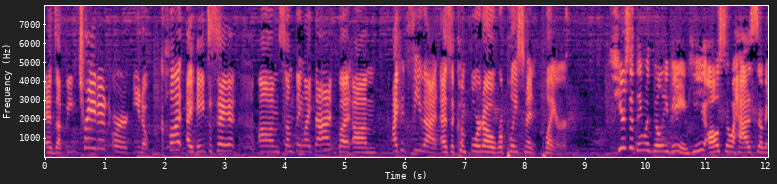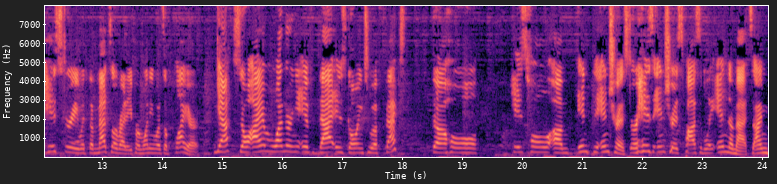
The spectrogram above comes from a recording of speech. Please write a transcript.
ends up being traded or you know cut. I hate to say it, um, something like that, but um, I could see that as a Conforto replacement player. Here's the thing with Billy Beane. He also has some history with the Mets already from when he was a player. Yeah, So I am wondering if that is going to affect the whole his whole um in the interest or his interest possibly in the Mets. I'm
